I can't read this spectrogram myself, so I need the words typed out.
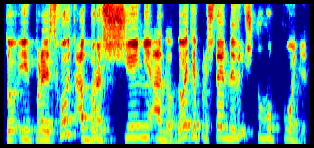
то и происходит обращение ангелов. Давайте прочитаем на иврит, чтобы вы поняли.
